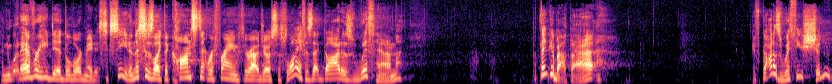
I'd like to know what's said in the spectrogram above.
and whatever he did, the Lord made it succeed. And this is like the constant refrain throughout Joseph's life is that God is with him. But think about that. If God is with you, shouldn't,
